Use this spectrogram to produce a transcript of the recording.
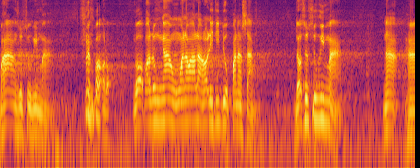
bang susu rima. Nampak tak? Gak paling ngau malam-malam nak boleh tidur panasan. Dak susu rima. Nah, ha.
